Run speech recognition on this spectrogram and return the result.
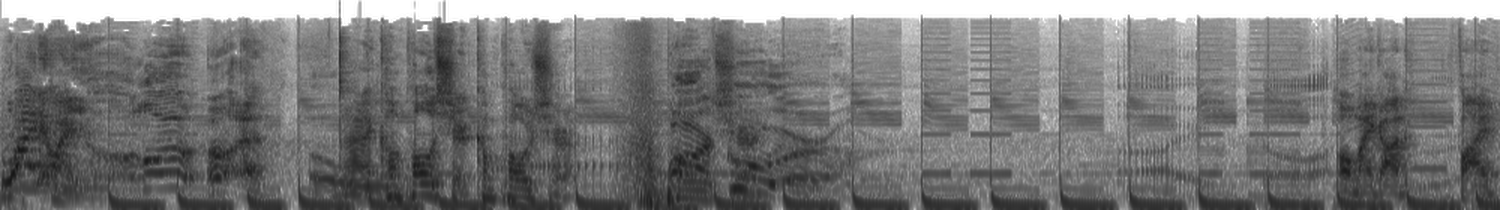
Why do I... Alright, composure, composure. Composure. Parkour! Oh my god. Five.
